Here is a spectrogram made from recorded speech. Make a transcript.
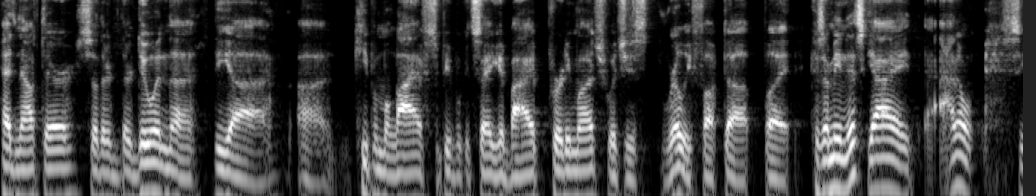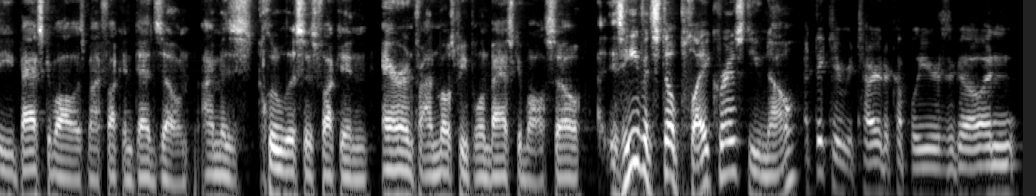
heading out there. So they're they're doing the the uh, uh, keep him alive so people could say goodbye, pretty much, which is really fucked up. But because I mean, this guy, I don't see basketball as my fucking dead zone. I'm as clueless as fucking Aaron on most people in basketball. So is he even still play, Chris? Do you know? I think he retired a couple of years ago, and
